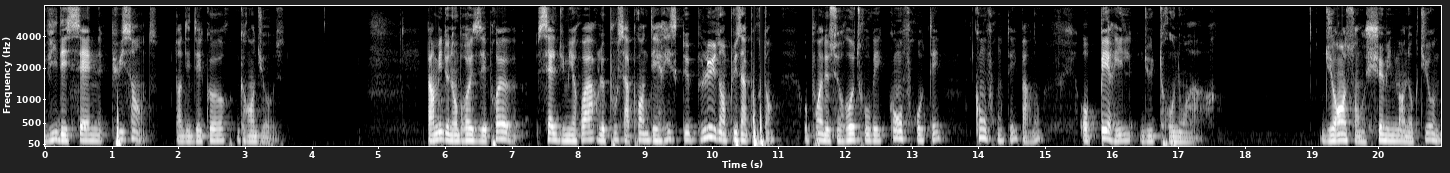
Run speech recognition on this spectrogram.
vit des scènes puissantes dans des décors grandioses. Parmi de nombreuses épreuves, celle du miroir le pousse à prendre des risques de plus en plus importants, au point de se retrouver confronté, confronté pardon, au péril du trou noir. Durant son cheminement nocturne,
